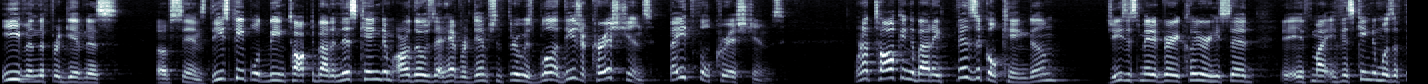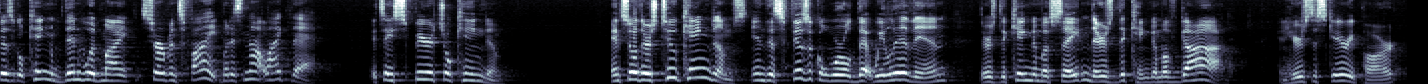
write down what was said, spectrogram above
even the forgiveness of sins. These people being talked about in this kingdom are those that have redemption through his blood. These are Christians, faithful Christians. We're not talking about a physical kingdom. Jesus made it very clear. He said, if, my, if his kingdom was a physical kingdom, then would my servants fight. But it's not like that. It's a spiritual kingdom. And so there's two kingdoms in this physical world that we live in. There's the kingdom of Satan, there's the kingdom of God. And here's the scary part.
